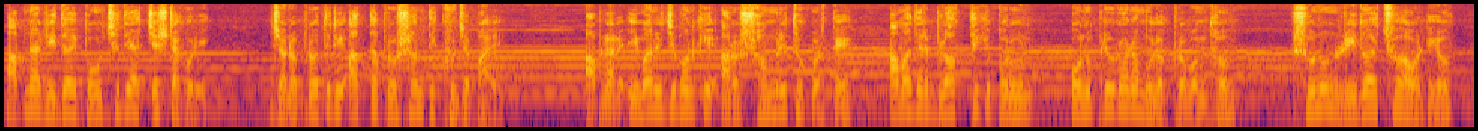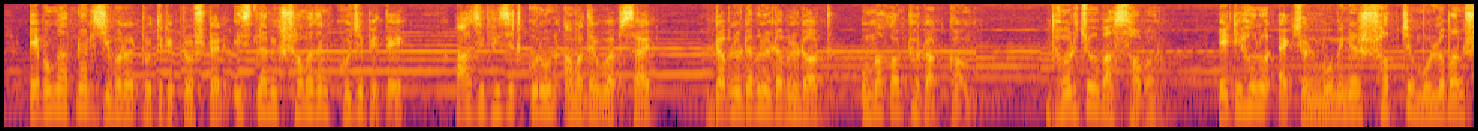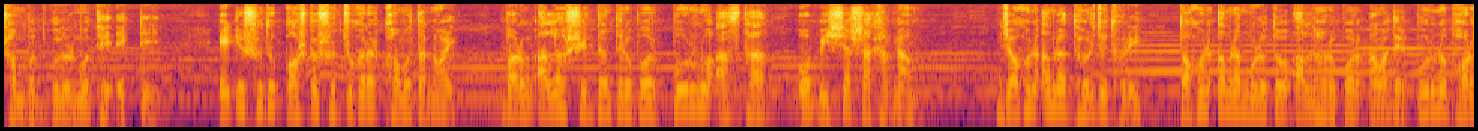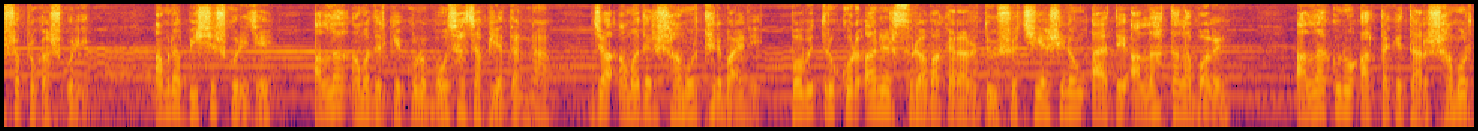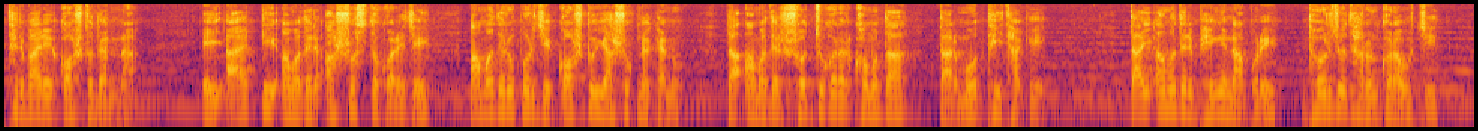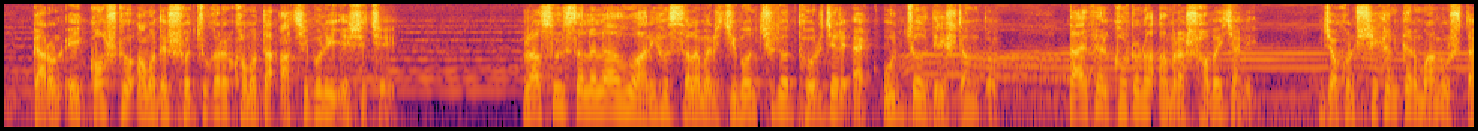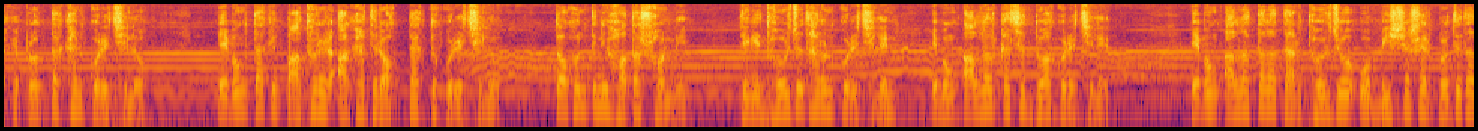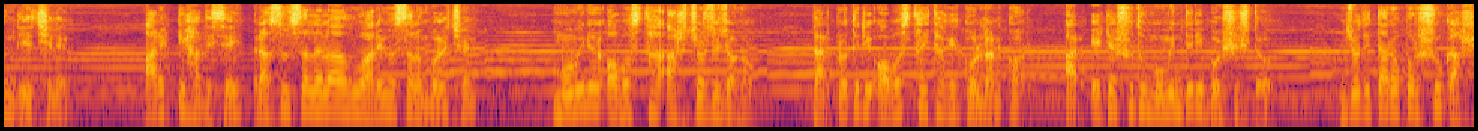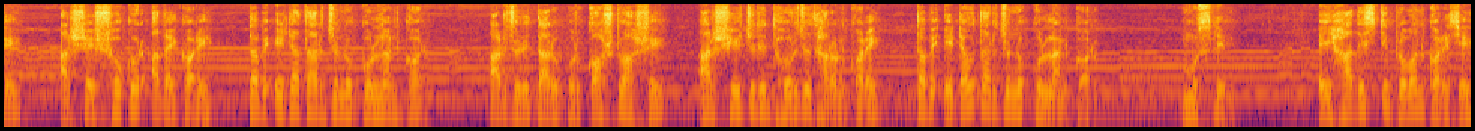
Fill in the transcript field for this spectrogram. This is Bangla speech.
আপনার হৃদয়ে পৌঁছে দেওয়ার চেষ্টা করি, যেন প্রতিটি আত্মা প্রশান্তি খুঁজে পায়। আপনার ইমানি জীবনকে আরও সমৃদ্ধ করতে আমাদের ব্লগ থেকে পড়ুন অনুপ্রেরণামূলক প্রবন্ধ, শুনুন হৃদয় ছোঁয়া অডিও এবং আপনার জীবনের প্রতিটি প্রশ্নের ইসলামিক সমাধান খুঁজে পেতে আজই ভিজিট করুন আমাদের ওয়েবসাইট www.umakantha.com ধৈর্য বা সবর, এটি হলো একজন মুমিনের সবচেয়ে মূল্যবান সম্পদগুলোর মধ্যে একটি। এটি শুধু কষ্ট সহ্য করার ক্ষমতা নয়, বরং আল্লাহর সিদ্ধান্তের উপর পূর্ণ আস্থা ও বিশ্বাস রাখার নাম। যখন আমরা ধৈর্য ধরি তখন আমরা মূলত আল্লাহর উপর আমাদের পূর্ণ ভরসা প্রকাশ করি। আমরা বিশ্বাস করি যে আল্লাহ আমাদেরকে কোনো বোঝা চাপিয়ে দেন না, যা আমাদের সামর্থ্যের বাইরে। পবিত্র কোরআনের সুরাবাকারার দুইশো ছিয়াশি নং আয়াতে আল্লাহ তালা বলেন, আল্লাহ কোনো আত্মাকে তার সামর্থ্যের বাইরে কষ্ট দেন না। এই আয়াতটি আমাদের আশ্বস্ত করে যে আমাদের উপর যে কষ্টই আসুক না কেন, তা আমাদের সহ্য করার ক্ষমতা তার মধ্যেই থাকে। তাই আমাদের ভেঙে না পড়ে ধৈর্য ধারণ করা উচিত। কারণ এই কষ্ট আমাদের সহ্য করার ক্ষমতা আছে বলেই এসেছে। রাসুল সাল্লাহু আলিহুসাল্লামের জীবন ছিল ধৈর্যের এক উজ্জ্বল দৃষ্টান্ত। তাইফের ঘটনা আমরা সবাই জানি। যখন সেখানকার মানুষ তাকে প্রত্যাখ্যান করেছিল এবং তাকে পাথরের আঘাতে রক্তাক্ত করেছিল, তখন তিনি হতাশ হননি। তিনি ধৈর্য ধারণ করেছিলেন এবং আল্লাহর কাছে দোয়া করেছিলেন এবং আল্লাহ তালা তার ধৈর্য ও বিশ্বাসের প্রতিদান দিয়েছিলেন। আরেকটি হাদিসে রাসুল সাল্লাহু আলিহাসাল্লাম বলেছেন মুমিনের অবস্থা আশ্চর্যজনক। তার প্রতিটি অবস্থায় থাকে কল্যাণকর, আর এটা শুধু মুমিনদেরই বৈশিষ্ট্য। যদি তার ওপর সুখ আসে, আর সে শকর আদায় করে, তবে এটা তার জন্য কল্যাণকর। আর যদি তার উপর কষ্ট আসে, আর সে যদি ধৈর্য ধারণ করে, তবে এটাও তার জন্য কল্যাণকর। মুসলিম, এই হাদিসটি প্রমাণ করে যে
